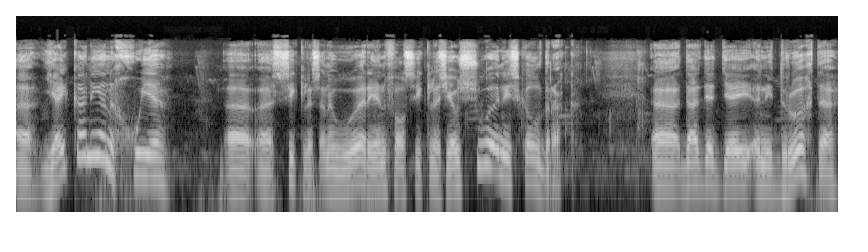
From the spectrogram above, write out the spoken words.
Uh jy kan nie in 'n goeie uh, uh siklus in 'n hoë reënval siklus jou so in die skuld druk. Uh dat dit jy in die droogte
